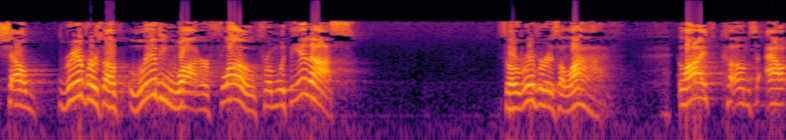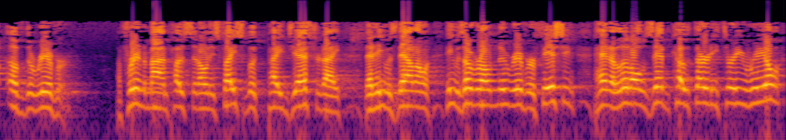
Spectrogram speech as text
shall rivers of living water flow from within us. So a river is alive. Life comes out of the river. A friend of mine posted on his Facebook page yesterday that he was down on, he was over on New River fishing, had a little old Zebco 33 reel,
